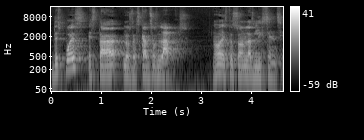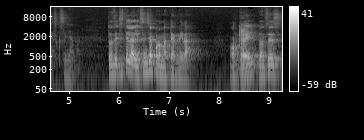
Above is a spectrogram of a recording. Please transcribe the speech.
Después está los descansos largos, ¿no? Estas son las licencias que se llaman. Entonces existe la licencia por maternidad. Ok. Entonces,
